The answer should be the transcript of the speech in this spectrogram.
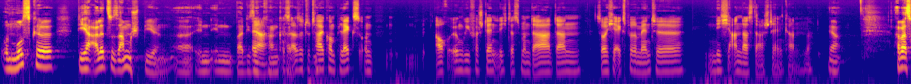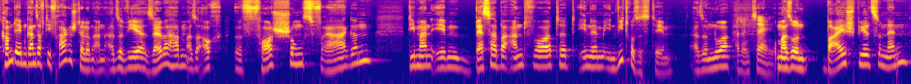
und Muskel, die ja alle zusammenspielen äh, in, in, bei dieser ja, Krankheit. ist also total komplex und auch irgendwie verständlich, dass man da dann solche Experimente nicht anders darstellen kann. Ne? Ja. Aber es kommt eben ganz auf die Fragestellung an. Also wir selber haben also auch äh, Forschungsfragen, die man eben besser beantwortet in einem In-vitro-System. Also nur, also in Zellen. um mal so ein Beispiel zu nennen.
